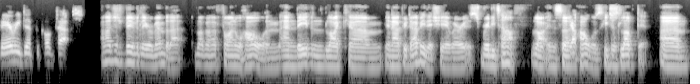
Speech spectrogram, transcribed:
very difficult test and I just vividly remember that, like that final hole, and and even like um, in Abu Dhabi this year, where it's really tough, like in certain yep. holes, he just loved it. Um,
